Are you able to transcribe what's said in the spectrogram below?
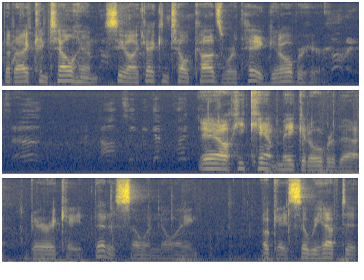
But I can tell him, see, like I can tell Codsworth, hey, get over here. Yeah, he can't make it over that barricade. That is so annoying. Okay, so we have to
